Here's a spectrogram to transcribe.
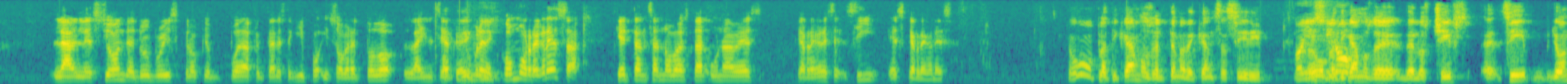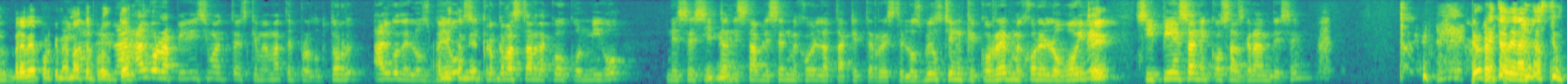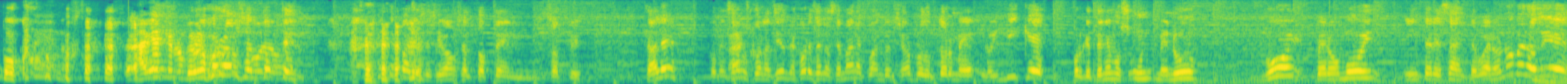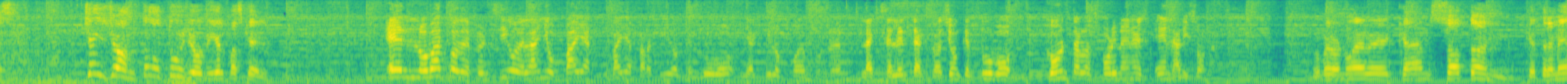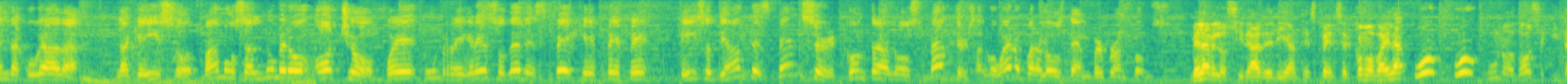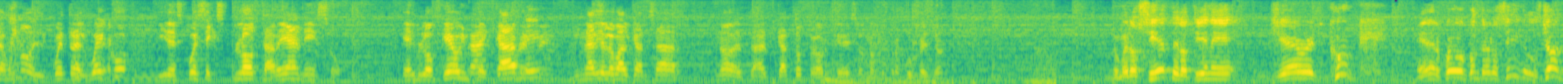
La lesión de Drew Brees creo que puede afectar a este equipo y sobre todo la incertidumbre de cómo regresa. ¿Qué tan sano va a estar una vez que regrese? Sí, es que regresa. Luego platicamos del tema de Kansas City. Oye, Luego Ciro. platicamos de, de los Chiefs. Eh, sí, John, breve porque me mata el productor. Algo rapidísimo antes que me mate el productor, algo de los Bills, y creo que va a estar de acuerdo conmigo. Necesitan Ujú. establecer mejor el ataque terrestre. Los Bills tienen que correr mejor el ovoide Sí. si piensan en cosas grandes. ¿eh? Creo que te adelantaste un poco. Bueno, pues, había que romper Pero mejor vamos al top 10. ¿Qué te parece si vamos al top 10, Sotri? ¿Sale? Comenzamos con las 10 mejores de la semana cuando el señor productor me lo indique, porque tenemos un menú muy, pero muy interesante. Bueno, número 10. Chase Young, todo tuyo, Miguel Pasquel. El novato defensivo del año, vaya, vaya partido que tuvo, y aquí lo podemos ver, la excelente actuación que tuvo contra los 49ers en Arizona. Número 9, Cam Sutton. Qué tremenda jugada la que hizo. Vamos al número 8. Fue un regreso de despeje, Pepe, que hizo Deontay Spencer contra los Panthers. Algo bueno para los Denver Broncos. Ve la velocidad de Deante Spencer, cómo baila. Uh, uh, uno, dos, se quita uno, encuentra el hueco y después explota. Vean eso. El bloqueo impecable Pepe. y nadie lo va a alcanzar. No, al canto peor que eso, no te preocupes, John. Número 7 lo tiene Jared Cook en el juego contra los Eagles. John.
